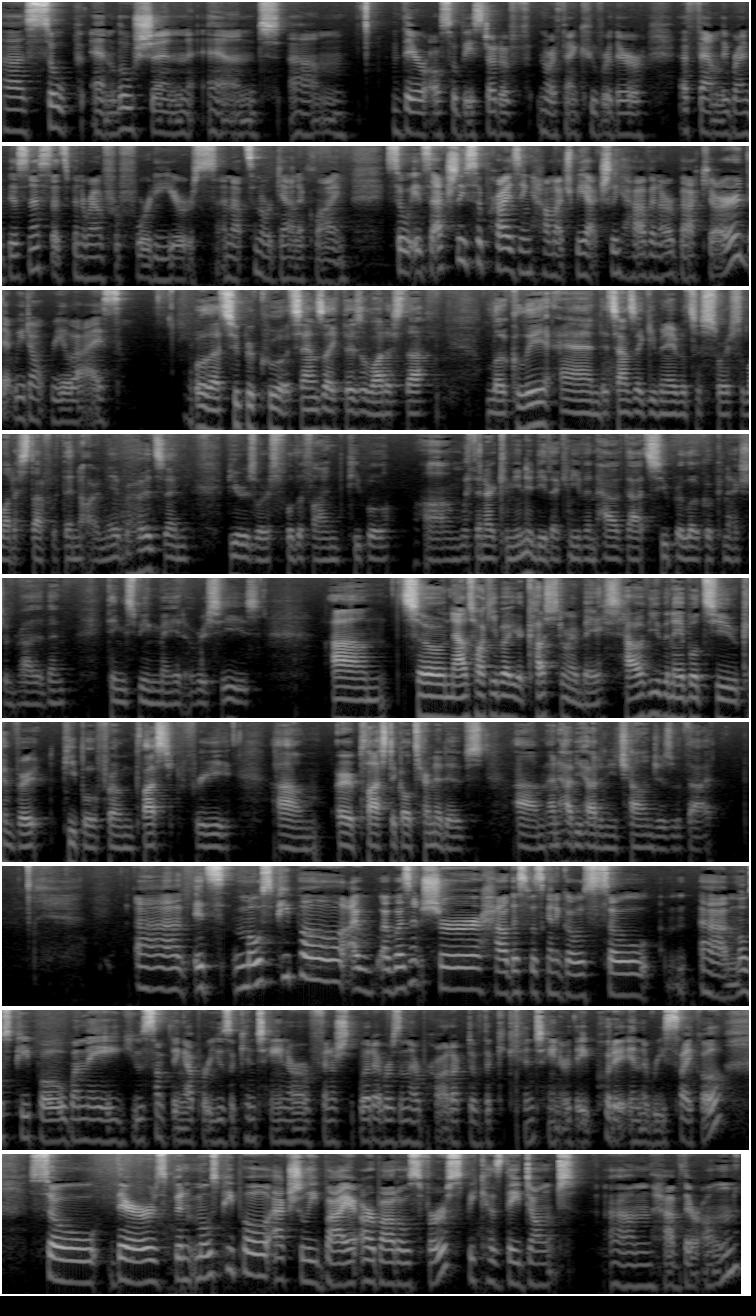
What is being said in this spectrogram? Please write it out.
uh, soap and lotion. And um, they're also based out of North Vancouver. They're a family run business that's been around for 40 years, and that's an organic line. So it's actually surprising how much we actually have in our backyard that we don't realize. Well, that's super cool. It sounds like there's a lot of stuff locally and it sounds like you've been able to source a lot of stuff within our neighborhoods and be resourceful to find people um, within our community that can even have that super local connection rather than things being made overseas. Um, so now talking about your customer base how have you been able to convert people from plastic free um, or plastic alternatives um, and have you had any challenges with that uh, it's most people. I, I wasn't sure how this was going to go. So, uh, most people, when they use something up or use a container or finish whatever's in their product of the container, they put it in the recycle. So, there's been most people actually buy our bottles first because they don't um, have their own.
